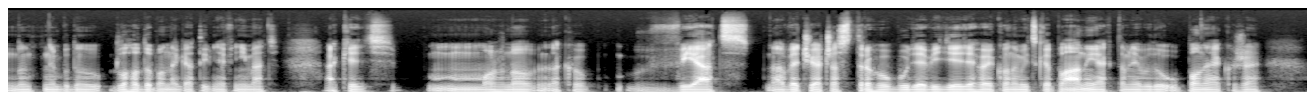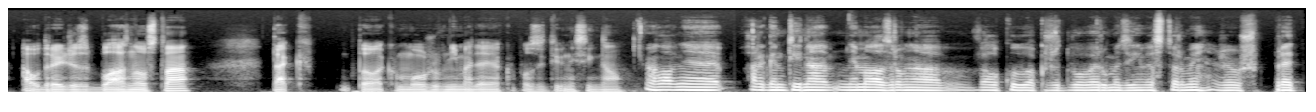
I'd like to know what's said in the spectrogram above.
nebudú dlhodobo negatívne vnímať. A keď možno ako viac, a väčšia časť trhu bude vidieť jeho ekonomické plány, ak tam nebudú úplne akože outrageous bláznostva, tak to ako môžu vnímať aj ako pozitívny signál. A hlavne Argentína nemala zrovna veľkú akože dôveru medzi investormi, že už pred,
